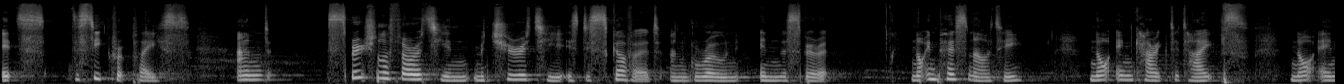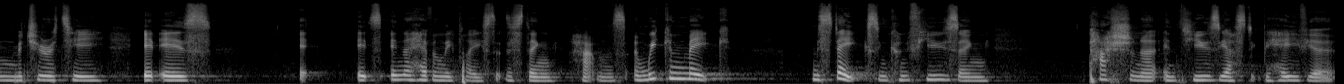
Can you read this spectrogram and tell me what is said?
it's the secret place. And spiritual authority and maturity is discovered and grown in the spirit, not in personality, not in character types, not in maturity. It is it's in the heavenly place that this thing happens. And we can make mistakes in confusing passionate, enthusiastic behavior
